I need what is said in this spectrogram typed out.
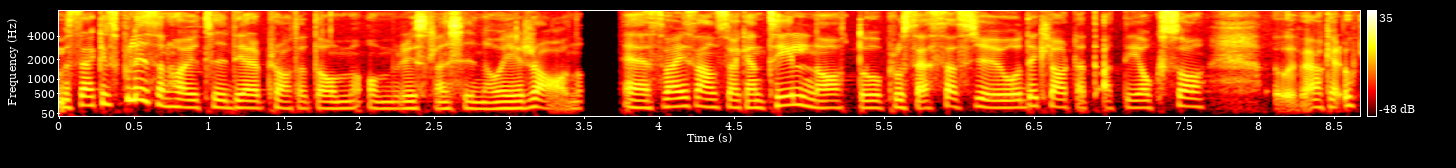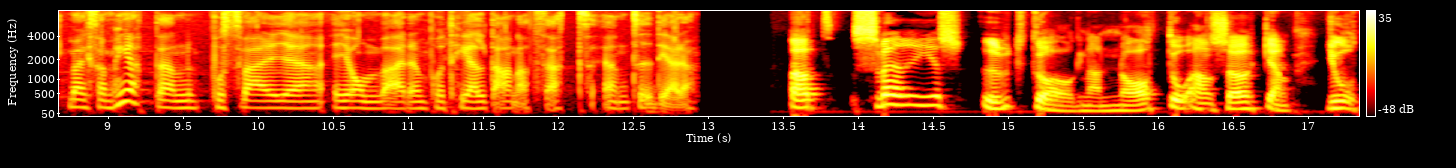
Men Säkerhetspolisen har ju tidigare pratat om, om Ryssland, Kina och Iran. Eh, Sveriges ansökan till Nato processas ju och det är klart att, att det också ökar uppmärksamheten på Sverige i omvärlden på ett helt annat sätt än tidigare. Att Sveriges utdragna NATO-ansökan gjort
